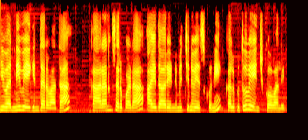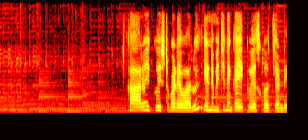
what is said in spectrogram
ఇవన్నీ వేగిన తర్వాత కారానికి సరిపడా ఐదారు ఎండుమిర్చిని వేసుకుని కలుపుతూ వేయించుకోవాలి. కారం ఎక్కువ ఇష్టపడేవారు ఎండుమిర్చిని ఇంకా ఎక్కువ వేసుకోవచ్చండి.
